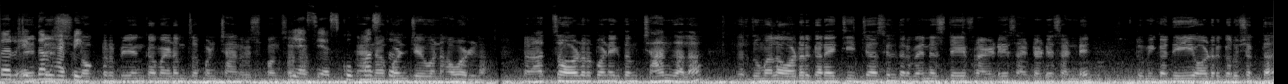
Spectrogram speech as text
तर एकदम हॅपी डॉक्टर प्रियंका मॅडमचा पण छान रिस्पॉन्स आला. येस येस खूप त्यांना मस्त. पण जेवण आवडलं. तर आजचा ऑर्डर पण एकदम छान झाला. जर तुम्हाला ऑर्डर करायची इच्छा असेल तर वेनसडे फ्रायडे सॅटर्डे संडे तुम्ही कधीही ऑर्डर करू शकता.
